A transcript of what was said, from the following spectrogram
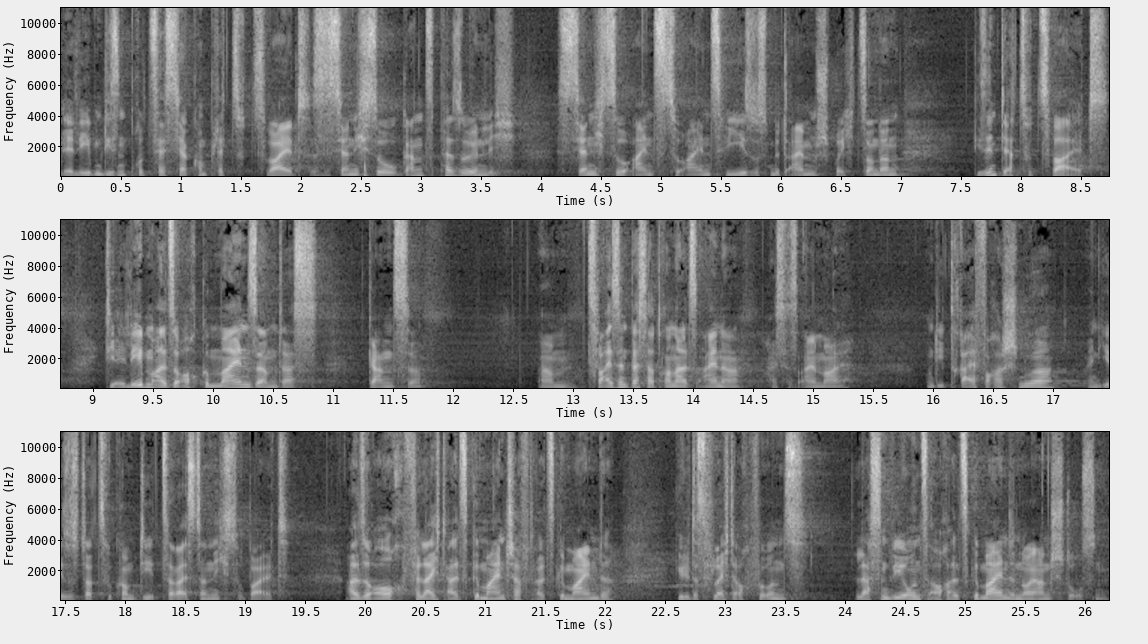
erleben diesen Prozess ja komplett zu zweit. Es ist ja nicht so ganz persönlich. Es ist ja nicht so eins zu eins, wie Jesus mit einem spricht, sondern die sind ja zu zweit. Die erleben also auch gemeinsam das Ganze. Ähm, zwei sind besser dran als einer, heißt es einmal. Und die dreifache Schnur, wenn Jesus dazu kommt, die zerreißt dann nicht so bald. Also auch vielleicht als Gemeinschaft, als Gemeinde gilt das vielleicht auch für uns. Lassen wir uns auch als Gemeinde neu anstoßen.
